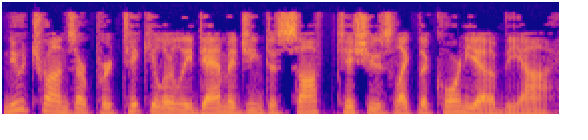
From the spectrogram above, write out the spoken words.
Neutrons are particularly damaging to soft tissues like the cornea of the eye.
